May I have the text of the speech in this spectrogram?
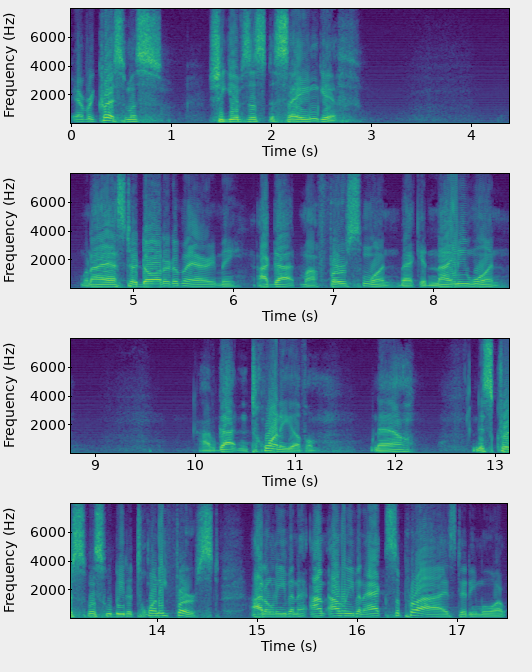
every Christmas, she gives us the same gift. When I asked her daughter to marry me, I got my first one back in 91. I've gotten 20 of them now. This Christmas will be the 21st. I don't even I don't even act surprised anymore.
